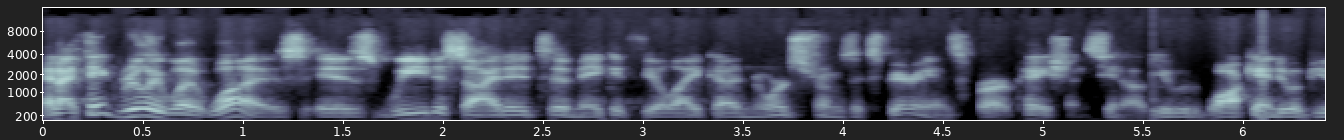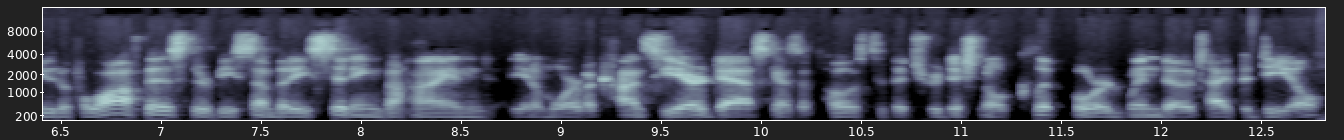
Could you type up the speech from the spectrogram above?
And I think really what it was is we decided to make it feel like a Nordstrom's experience for our patients. You know, you would walk into a beautiful office, there'd be somebody sitting behind, you know, more of a concierge desk as opposed to the traditional clipboard window type of deal.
